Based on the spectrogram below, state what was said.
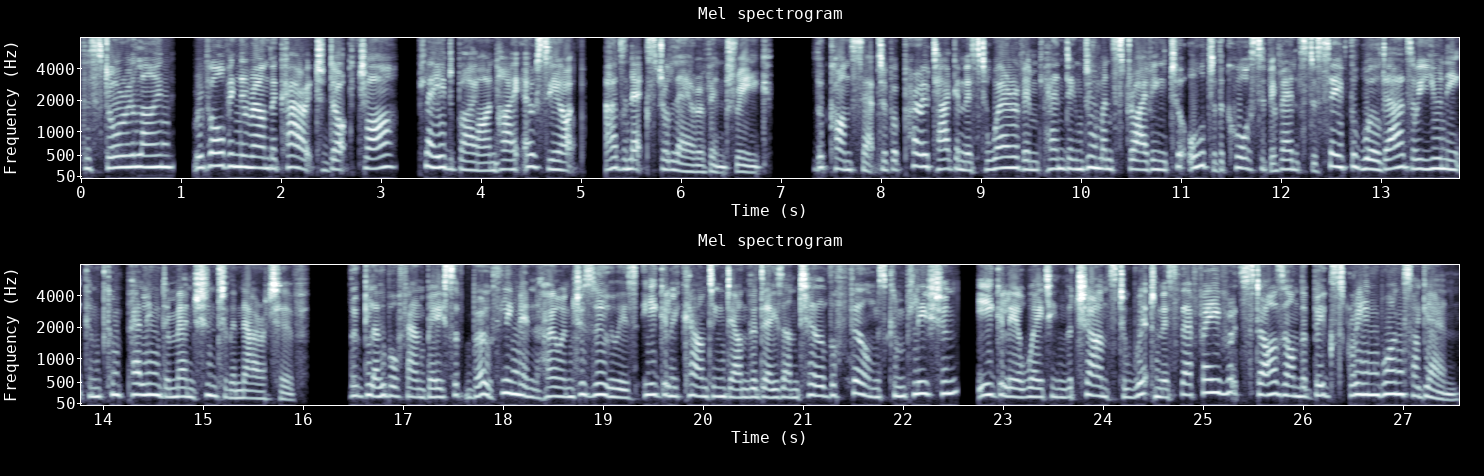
The storyline, revolving around the character Dokja, played by Ahn Hyo-seop, adds an extra layer of intrigue. The concept of a protagonist aware of impending doom and striving to alter the course of events to save the world adds a unique and compelling dimension to the narrative. The global fan base of both Lee Min-ho and Jisoo is eagerly counting down the days until the film's completion, eagerly awaiting the chance to witness their favorite stars on the big screen once again.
